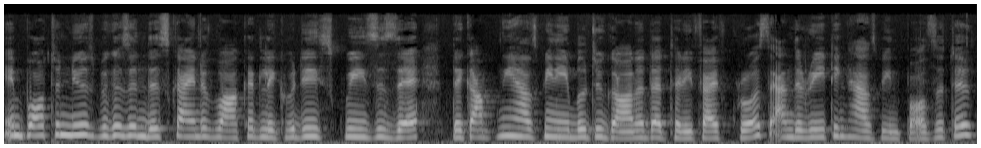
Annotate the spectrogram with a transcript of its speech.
Important news because in this kind of market liquidity squeeze is there. The company has been able to garner that 35 crores and the rating has been positive.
